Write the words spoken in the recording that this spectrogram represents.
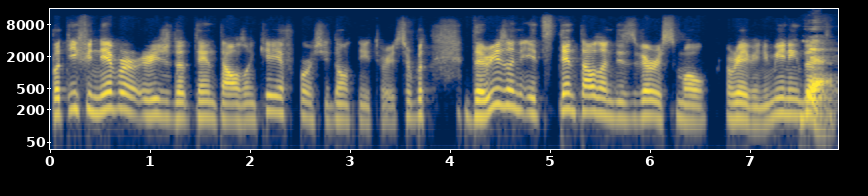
But if you never reach the ten thousand k, of course you don't need to register. But the reason it's ten thousand is very small revenue, meaning that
